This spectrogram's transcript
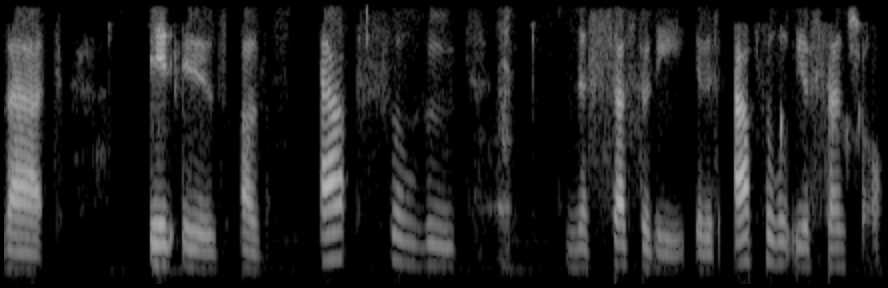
that it is of absolute necessity, it is absolutely essential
